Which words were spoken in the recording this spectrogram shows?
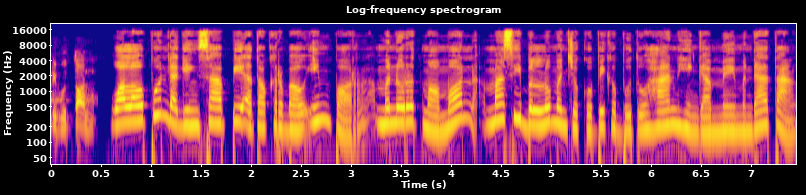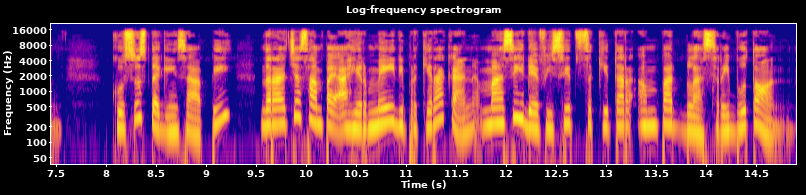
ribu ton. Walaupun daging sapi atau kerbau impor, menurut Momon masih belum mencukupi kebutuhan hingga Mei mendatang. Khusus daging sapi, neraca sampai akhir Mei diperkirakan masih defisit sekitar 14 ribu ton.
